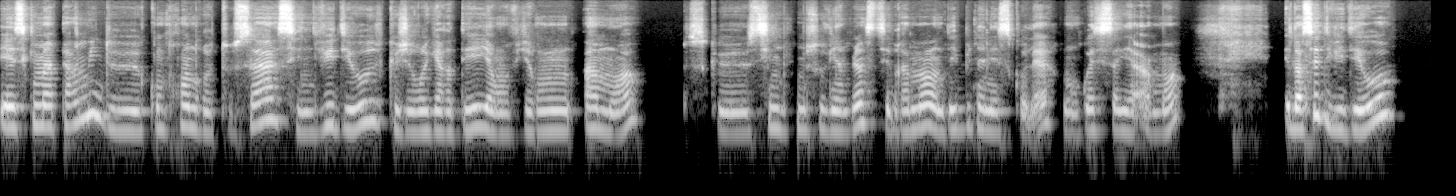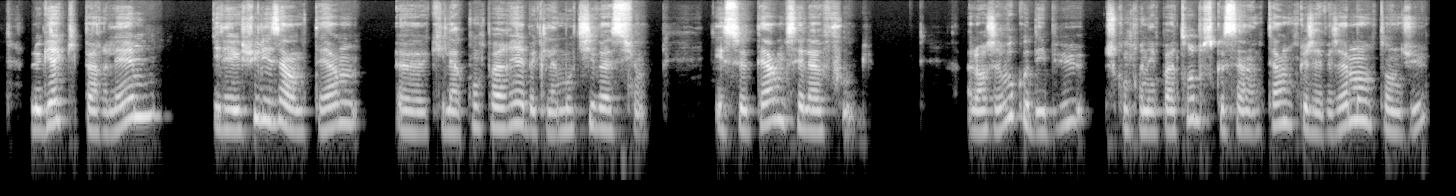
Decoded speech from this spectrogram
Et ce qui m'a permis de comprendre tout ça, c'est une vidéo que j'ai regardée il y a environ un mois, parce que si je me souviens bien, c'était vraiment en début d'année scolaire, donc ouais, c'est ça, il y a un mois. Et dans cette vidéo, le gars qui parlait, il a utilisé un terme, heu, qu'il a comparé avec la motivation et ce terme, c'est la fougue. Alors j'avoue qu'au début, je comprenais pas trop parce que c'est un terme que j'avais jamais entendu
